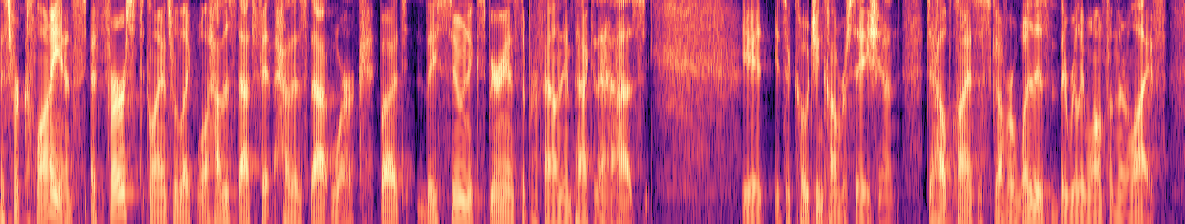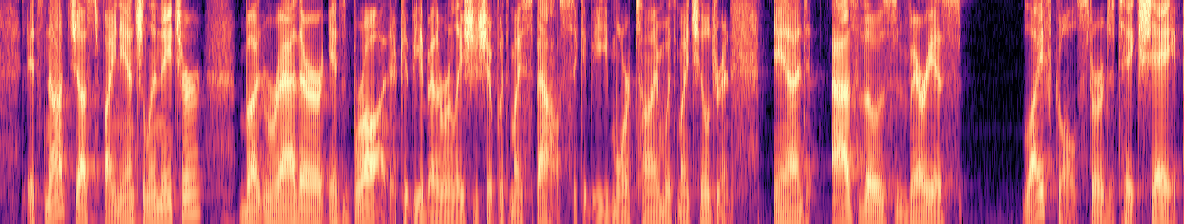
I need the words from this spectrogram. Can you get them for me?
As for clients, at first, clients were like, well, how does that fit? How does that work? But they soon experienced the profound impact that has. It, it's a coaching conversation to help clients discover what it is that they really want from their life. It's not just financial in nature, but rather it's broad. It could be a better relationship with my spouse, it could be more time with my children. And as those various life goals started to take shape,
